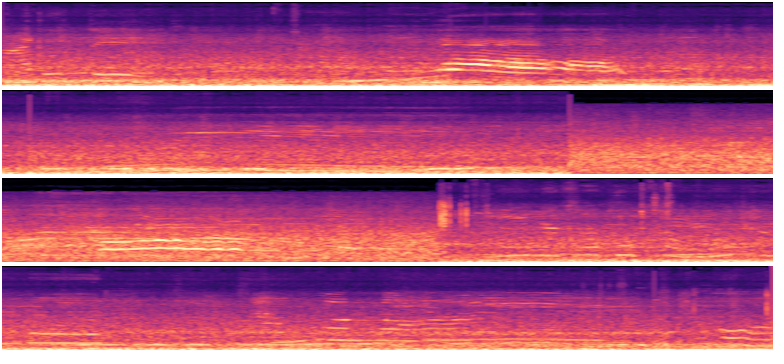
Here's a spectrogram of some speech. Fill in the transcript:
มาดูดิ ว้าวอุ๊ย นี่นะคะภูเขาทั้งหมดทั้งหมดเลยโอ้โห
